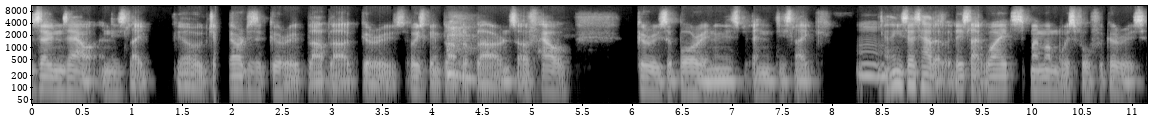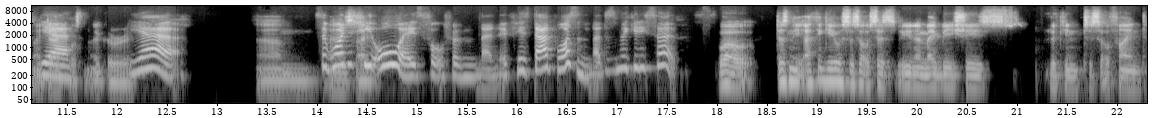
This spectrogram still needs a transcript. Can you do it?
zones out, and he's like, "Oh, Gerard is a guru, blah blah, gurus." Always going blah blah blah, and sort of how gurus are boring, and he's and he's like, I Mm. think he says how that he's like, "Why does my mum always fall for gurus? My Yeah. dad wasn't a guru." Yeah. Um, So why did he like- always fall from them then? If his dad wasn't, that doesn't make any sense. Well, doesn't he? I think he also sort of says, you know, maybe she's looking to sort of find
